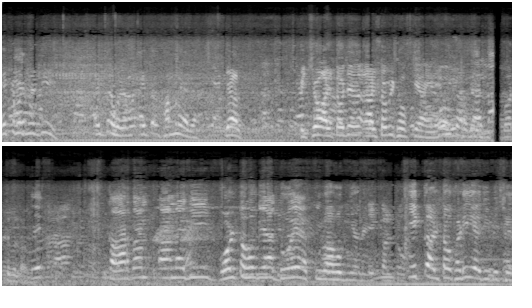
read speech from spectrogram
ਇੱਕ ਮਿੰਟ ਵੀਰ ਜੀ ਇੱਧਰ ਹੋ ਜਾ ਇੱਧਰ ਸਾਹਮਣੇ ਆ ਜਾ। ਚੱਲ ਪਿੱਛੋਂ ਆਲਟੋ 'ਚ ਆਲਟੋ ਵੀ ਠੋਕ ਕੇ ਆਏ ਨੇ। ਵੀ ਇੱਕ ਕਾਰ ਦਾ ਨੁਕਸਾਨ ਹੈ ਜੀ ਬੁਲਟ ਹੋ ਗਿਆ ਦੋ ਐਕਟਿਵਾ ਹੋ ਗਈਆਂ ਨੇ। ਇੱਕ ਅਲਟੋ ਖੜੀ ਹੈ ਜੀ ਪਿੱਛੇ।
